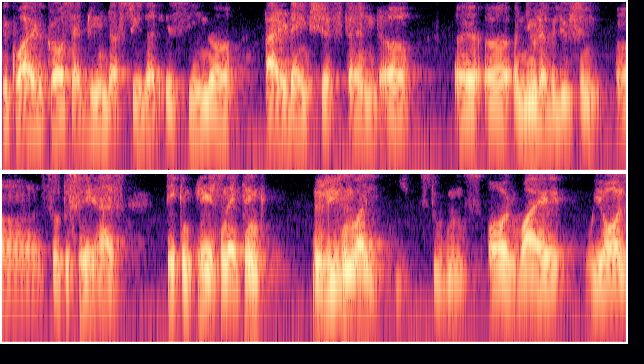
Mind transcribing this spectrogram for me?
required across every industry that is seeing a paradigm shift and uh, a, a, new revolution, uh, so to say, has taken place. And I think the reason why students or why we all,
